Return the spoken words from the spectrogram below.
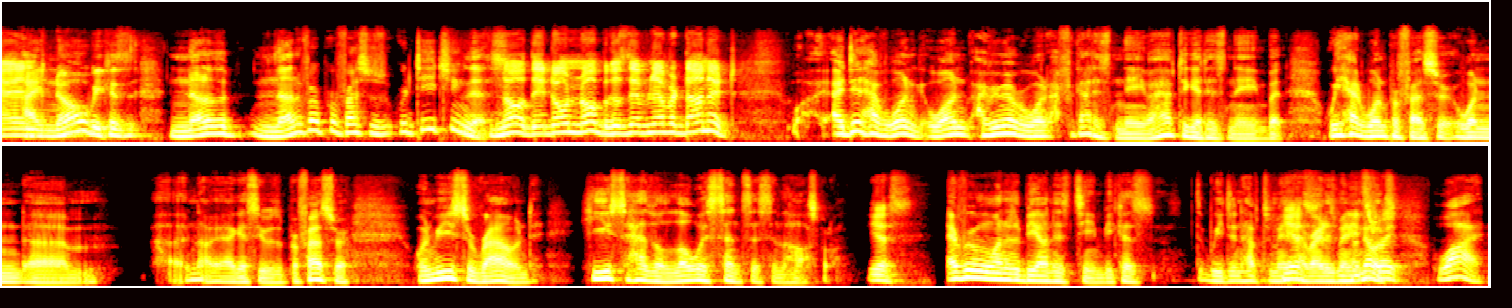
And I know because none of the none of our professors were teaching this. no, they don't know because they've never done it. I did have one. One I remember one. I forgot his name. I have to get his name. But we had one professor. One, um, uh, no, I guess he was a professor. When we used to round, he used to have the lowest census in the hospital. Yes. everyone wanted to be on his team because we didn't have to make, Yes, write as many notes. right. Why?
